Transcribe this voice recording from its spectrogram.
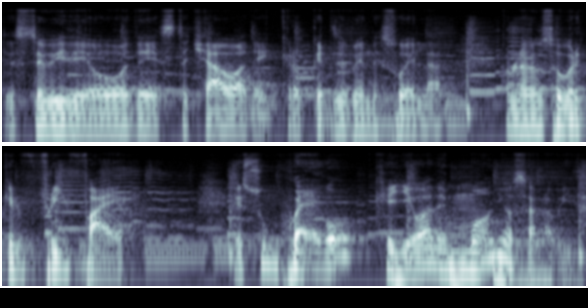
De este video de esta chava de creo que es de Venezuela, hablando sobre que el Free Fire es un juego que lleva demonios a la vida.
